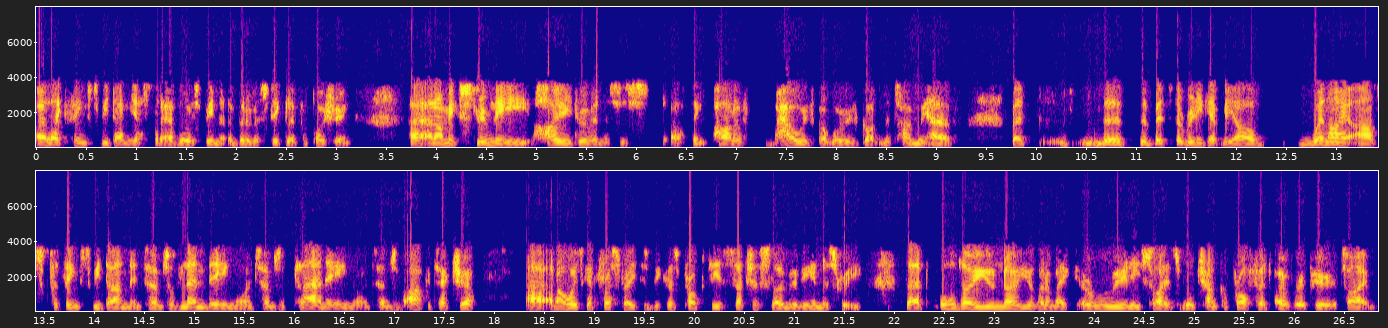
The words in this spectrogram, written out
I like things to be done yesterday. I've always been a bit of a stickler for pushing, uh, and I'm extremely highly driven. This is, I think, part of how we've got where we've got in the time we have. But the the bits that really get me are when I ask for things to be done in terms of lending or in terms of planning or in terms of architecture. Uh, and I always get frustrated because property is such a slow moving industry that although you know you're going to make a really sizable chunk of profit over a period of time,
